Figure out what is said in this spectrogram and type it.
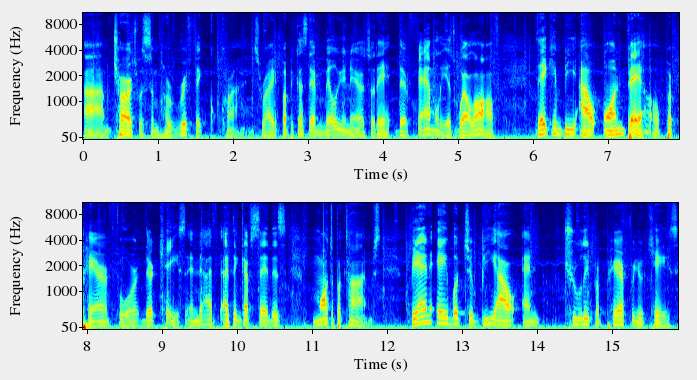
um, charged with some horrific crimes, right? But because they're millionaires, so they their family is well off, they can be out on bail preparing for their case. And I, I think I've said this multiple times. Being able to be out and truly prepare for your case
